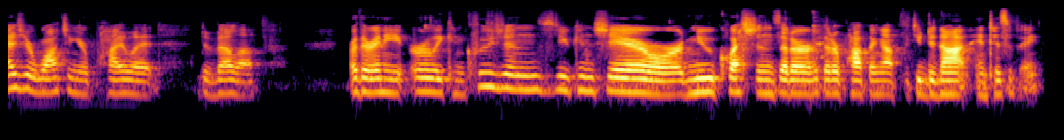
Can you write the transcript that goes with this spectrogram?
as you're watching your pilot develop, are there any early conclusions you can share or new questions that are, that are popping up that you did not anticipate?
